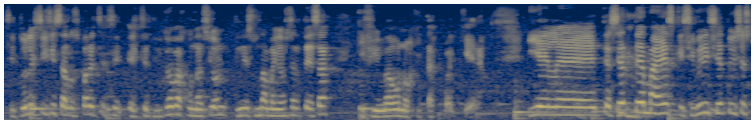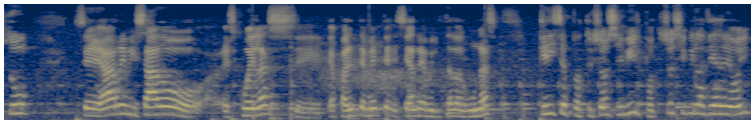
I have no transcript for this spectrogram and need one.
Si tú le exiges a los padres el, certificado de vacunación, tienes una mayor certeza y firma una hojita cualquiera. Y el eh, tercer tema es que si bien es cierto, dices tú, se ha revisado escuelas eh, que aparentemente se han rehabilitado algunas. ¿Qué dice Protección Civil? Protección Civil al día de hoy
